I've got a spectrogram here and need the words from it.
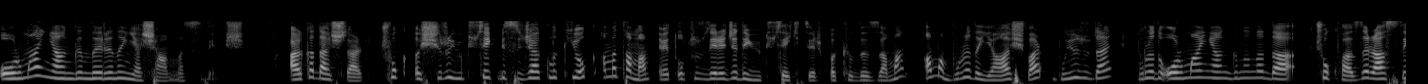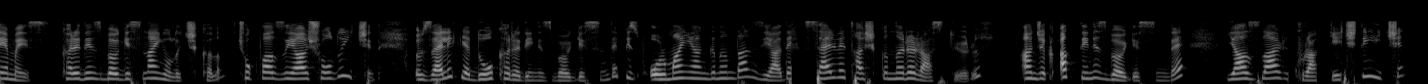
orman yangınlarının yaşanması demiş. Arkadaşlar çok aşırı yüksek bir sıcaklık yok ama tamam evet 30 derece de yüksektir bakıldığı zaman ama burada yağış var. Bu yüzden burada orman yangınına da çok fazla rastlayamayız. Karadeniz bölgesinden yola çıkalım. Çok fazla yağış olduğu için özellikle Doğu Karadeniz bölgesinde biz orman yangınından ziyade sel ve taşkınlara rastlıyoruz. Ancak Akdeniz bölgesinde yazlar kurak geçtiği için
